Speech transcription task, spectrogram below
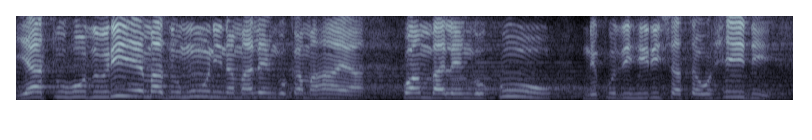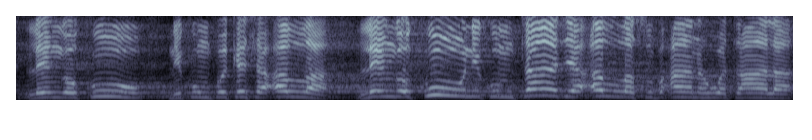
yatuhudhurie madhumuni na malengo kama haya kwamba lengo kuu ni kudhihirisha tauhidi lengo kuu ni kumpwekesha Allah lengo kuu ni kumtaja Allah subhanahu wa ta'ala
